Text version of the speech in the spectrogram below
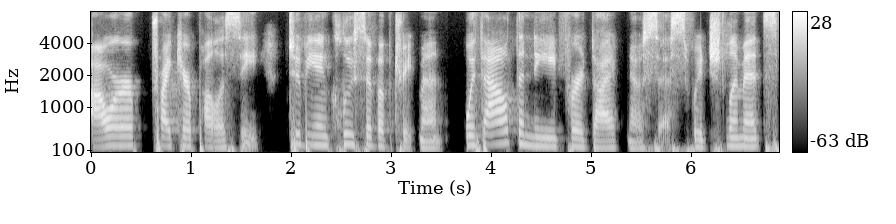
our TRICARE policy to be inclusive of treatment without the need for a diagnosis, which limits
